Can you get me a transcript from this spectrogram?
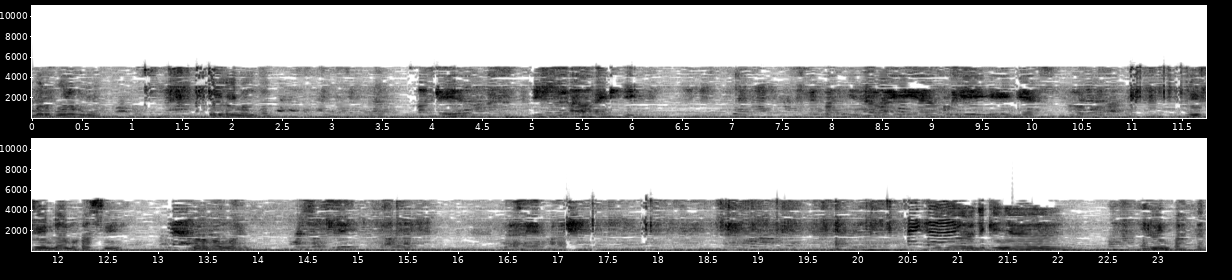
Baru pulang ya dari Kalimantan. Syukri dan makasih Barakallah Semoga rezekinya dilimpahkan.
